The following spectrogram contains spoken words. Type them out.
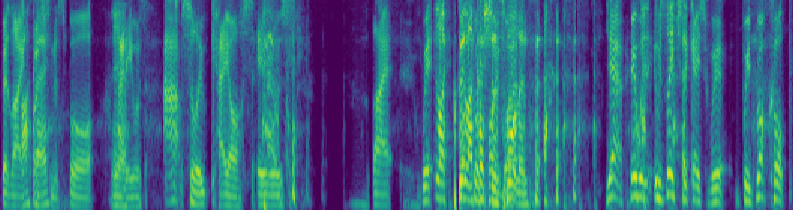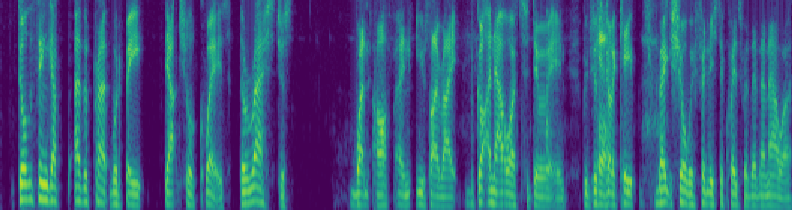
bit like Okay. question of sport, yeah and it was absolute chaos. It was like we, like a bit like a question of sport then yeah, it was it was literally the case. We we'd rock up. The only thing I'd ever prep would be the actual quiz. The rest just went off, and he was like, "Right, we've got an hour to do it in. We've just Yeah. got to keep make sure we finish the quiz within an hour."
